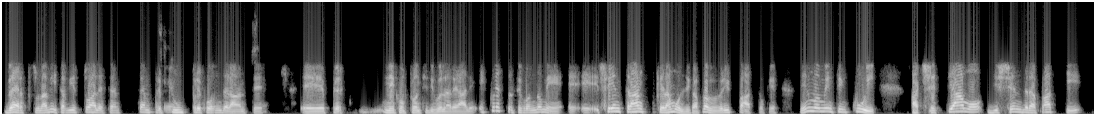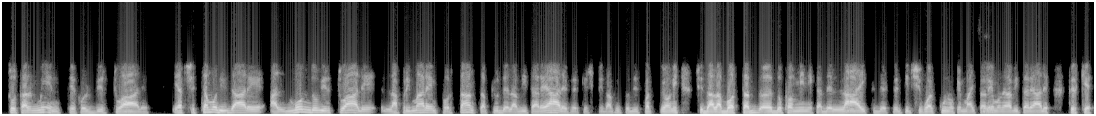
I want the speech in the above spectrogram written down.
verso una vita virtuale sem- sempre più preponderante eh, per, nei confronti di quella reale. E questo secondo me eh, eh, c'entra anche la musica, proprio per il fatto che nel momento in cui accettiamo di scendere a patti totalmente col virtuale e accettiamo di dare al mondo virtuale la primaria importanza più della vita reale perché ci dà più soddisfazioni, ci dà la botta eh, dopaminica del like, del sentirci qualcuno che mai saremo nella vita reale perché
